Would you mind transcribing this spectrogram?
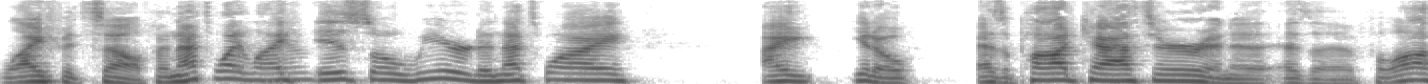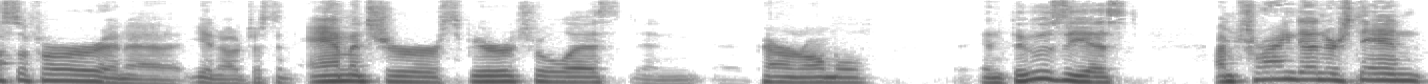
life itself. And that's why life Yeah. is so weird. And that's why I, you know, as a podcaster and a, as a philosopher and a, you know, just an amateur spiritualist and paranormal enthusiast, I'm trying to understand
